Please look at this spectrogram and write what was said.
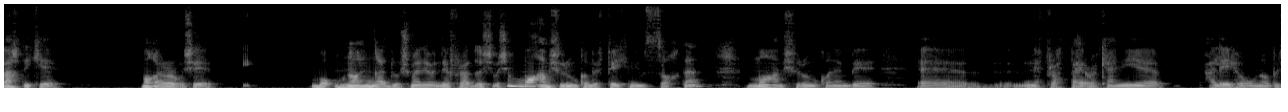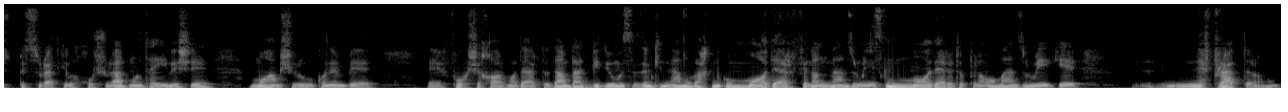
وقتی که ما قرار باشه با اونا اینقدر دشمنی و نفرت داشته باشیم ما هم شروع می‌کنیم به فیک نیوز ساختن ما هم شروع می‌کنیم به نفرت پراکنی علیه اونا به صورت که به خشونت منتهی بشه. ما هم شروع می‌کنیم به فحش خار مادر دادن. بعد ویدیو می‌سازیم که نه ما وقتی میگم مادر فلان منظور نیست که مادر تو فلان. ما منظور که نفرت دارم.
